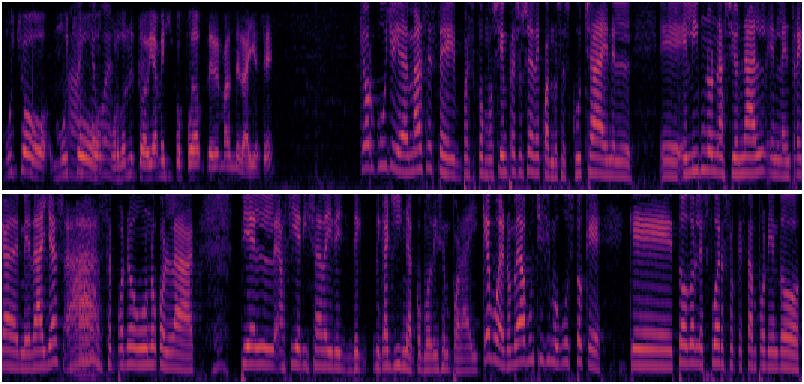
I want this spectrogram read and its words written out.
mucho, mucho Ay, qué bueno. por donde todavía México pueda obtener más medallas, ¿eh? Qué orgullo y además, este, pues como siempre sucede cuando se escucha en el, eh, el himno nacional en la entrega de medallas, ah, se pone uno con la piel así erizada y de, de- de gallina, como dicen por ahí. Qué bueno, me da muchísimo gusto que, que todo el esfuerzo que están poniendo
